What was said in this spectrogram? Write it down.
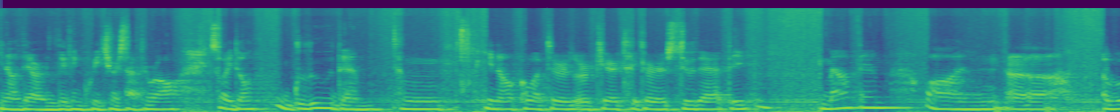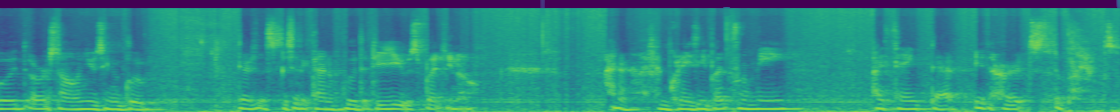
You know, they are living creatures after all, so I don't glue them. Some, you know, collectors or caretakers do that. They mount them on uh, a wood or a stone using a glue. There's a specific kind of glue that you use, but you know, I don't know if I'm crazy, but for me, I think that it hurts the plants.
